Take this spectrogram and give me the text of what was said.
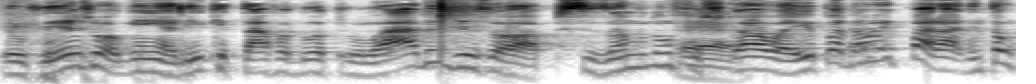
eu vejo alguém ali que estava do outro lado e diz, ó, precisamos de um é. fiscal é. aí para dar uma equiparada. Então,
